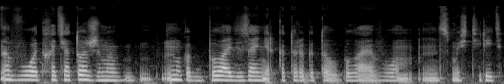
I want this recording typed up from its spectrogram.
вот, хотя тоже мы, ну, как бы была дизайнер, которая готова была его смастерить.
